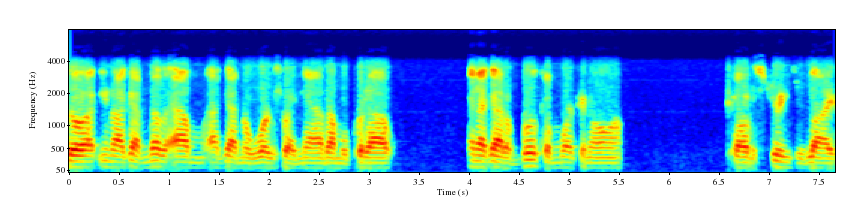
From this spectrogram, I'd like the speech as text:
so I, you know I got another album I got in the works right now that I'm gonna put out, and I got a book I'm working on called The Strings of Life,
